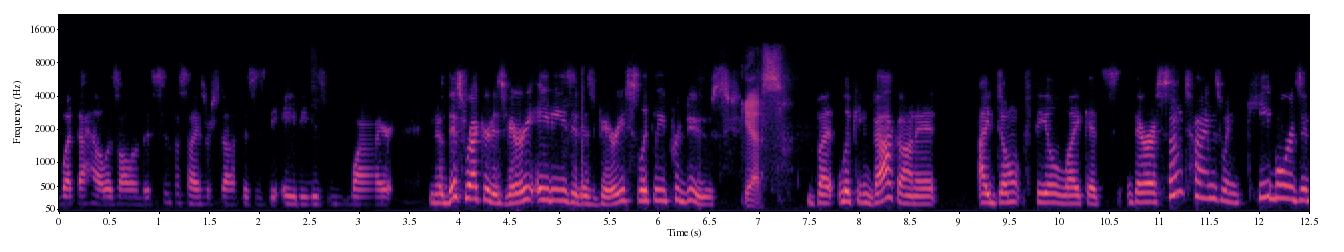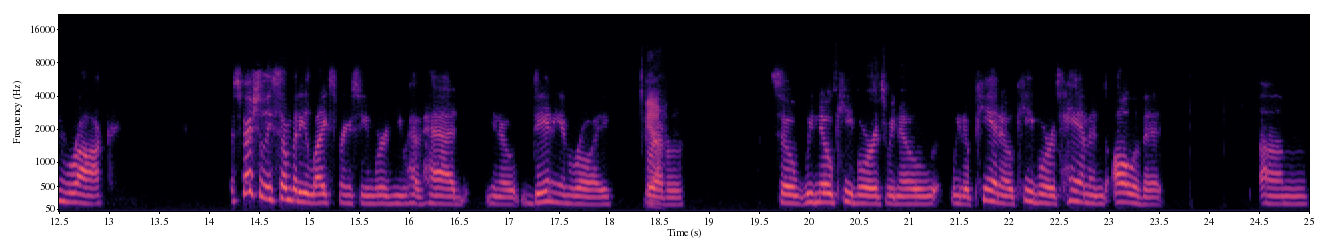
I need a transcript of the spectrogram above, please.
what the hell is all of this synthesizer stuff? This is the 80s why are-" you know this record is very 80s it is very slickly produced. Yes, but looking back on it i don't feel like it's there are some times when keyboards in rock especially somebody like springsteen where you have had you know danny and roy forever Yeah. so we know keyboards we know we know piano keyboards hammond all of it. Um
